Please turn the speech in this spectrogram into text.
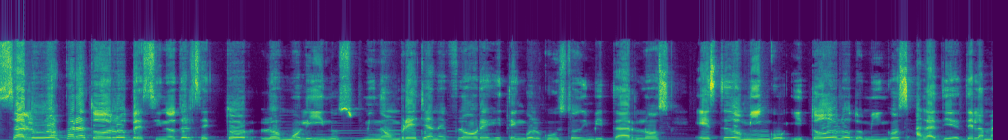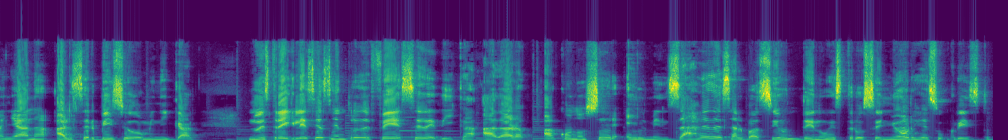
Saludos para todos los vecinos del sector Los Molinos. Mi nombre es Janet Flores y tengo el gusto de invitarlos este domingo y todos los domingos a las 10 de la mañana al servicio dominical. Nuestra iglesia Centro de Fe se dedica a dar a conocer el mensaje de salvación de nuestro Señor Jesucristo,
